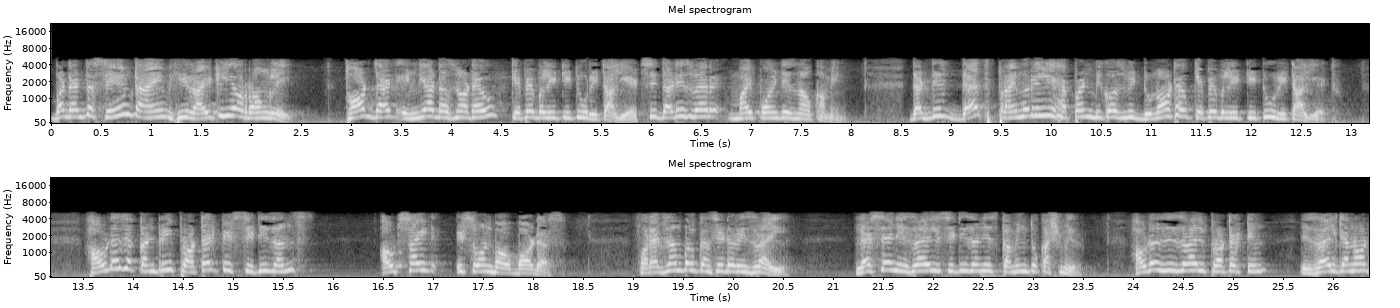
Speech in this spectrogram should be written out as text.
But at the same time, he rightly or wrongly thought that India does not have capability to retaliate. See, that is where my point is now coming. That this death primarily happened because we do not have capability to retaliate. How does a country protect its citizens outside its own borders? For example, consider Israel. Let's say an Israeli citizen is coming to Kashmir. How does Israel protect him? Israel cannot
